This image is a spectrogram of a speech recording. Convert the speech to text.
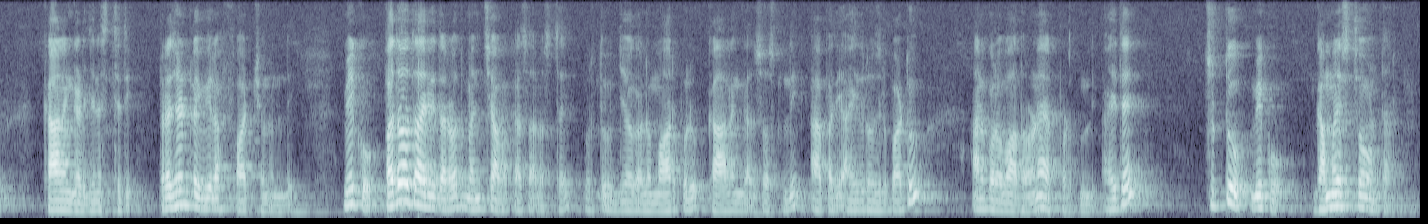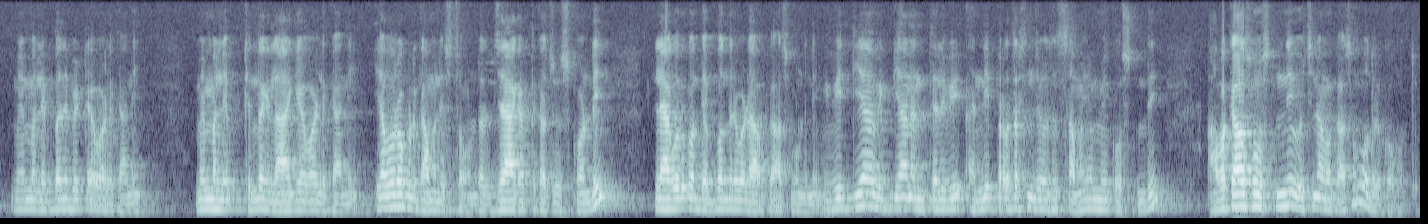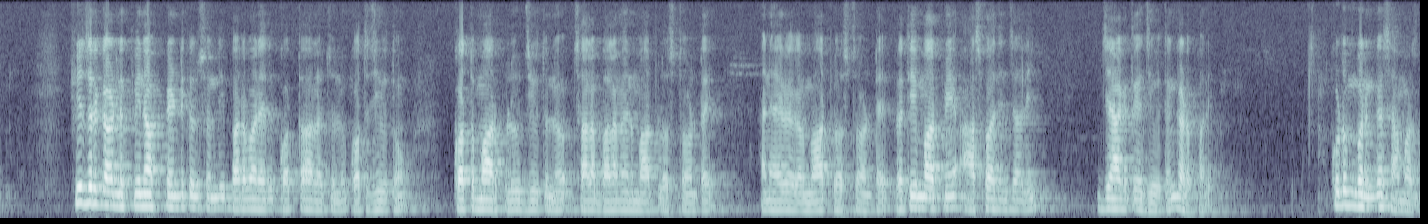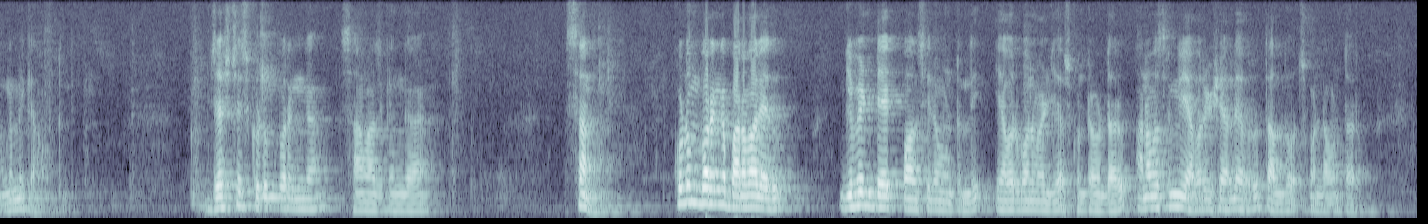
కాలం గడిచిన స్థితి. ప్రజెంట్లో వీల్ ఆఫ్ ఫార్చ్యూన్ ఉంది. మీకు పదో తారీఖు తర్వాత మంచి అవకాశాలు వస్తాయి. వృత్తి ఉద్యోగాలు మార్పులు కాలం కలిసి వస్తుంది. ఆ పది ఐదు రోజుల పాటు అనుకూల వాతావరణం ఏర్పడుతుంది. అయితే చుట్టూ మీకు గమనిస్తూ ఉంటారు. మిమ్మల్ని ఇబ్బంది పెట్టేవాళ్ళు కానీ మిమ్మల్ని కిందకి లాగేవాళ్ళు కానీ ఎవరో ఒకరు గమనిస్తూ ఉంటారు. జాగ్రత్తగా చూసుకోండి. లేకపోతే కొంత ఇబ్బందులు పడే అవకాశం ఉంటుంది. విద్య విజ్ఞానం తెలివి అన్నీ ప్రదర్శించవలసిన సమయం మీకు వస్తుంది. అవకాశం వస్తుంది వచ్చిన అవకాశం వదులుకోవద్దు. ఫ్యూచర్ కార్డులో క్వీన్ ఆఫ్ పెంటికల్స్ ఉంది. పర్వాలేదు కొత్త ఆలోచనలు కొత్త జీవితం కొత్త మార్పులు జీవితంలో చాలా బలమైన మార్పులు వస్తూ ఉంటాయి. అనేక రకాల మార్పులు వస్తూ ఉంటాయి. ప్రతి మార్పుని ఆస్వాదించాలి. జాగ్రత్తగా జీవితం గడపాలి. కుటుంబపరంగా సామాజికంగా మీకు ఎలా ఉంటుంది జస్టిస్ కుటుంబపరంగా సామాజికంగా సన్. కుటుంబపరంగా పర్వాలేదు. గివ్ అండ్ టేక్ పాలసీలో ఉంటుంది. ఎవరు పని వాళ్ళు చేసుకుంటూ ఉంటారు. అనవసరంగా ఎవరి విషయాల్లో ఎవరు తలదోచుకుంటూ ఉంటారు.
